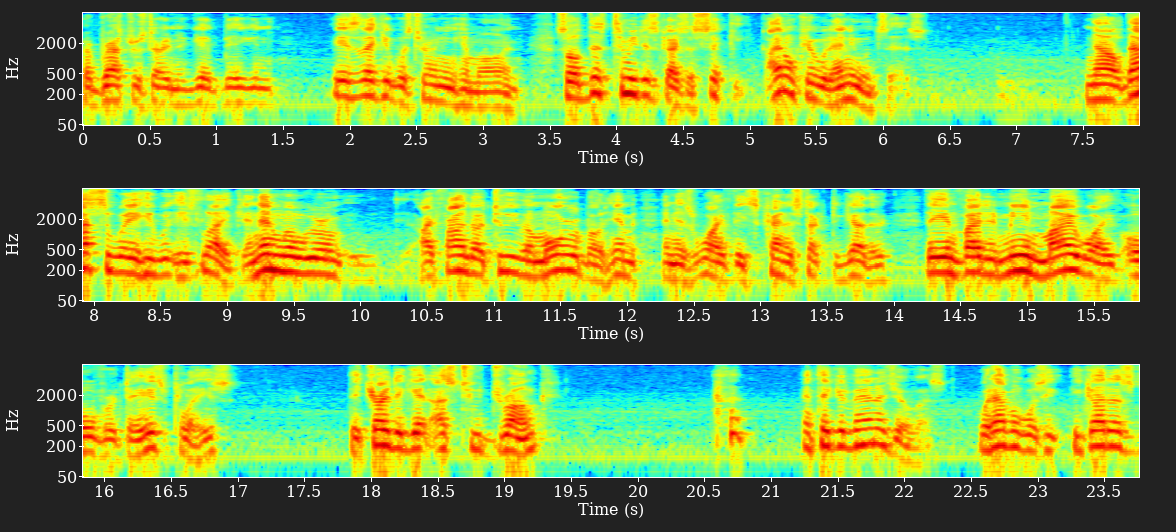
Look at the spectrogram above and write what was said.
her breasts were starting to get big, and it's like it was turning him on. So this, to me, this guy's a sickie. I don't care what anyone says. Now that's the way he he's like. And then when we were, I found out too even more about him and his wife. They kind of stuck together. They invited me and my wife over to his place. They tried to get us two drunk and take advantage of us. What happened was he, he got us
